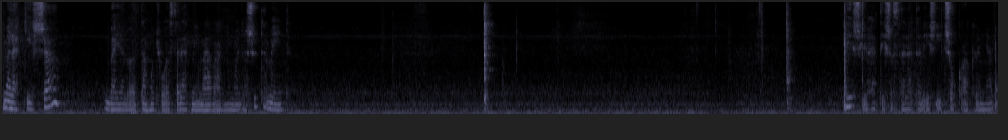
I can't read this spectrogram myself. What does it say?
Meleg késsel bejelöltem, hogy hol szeretném elvágni majd a süteményt. és jöhet is a szeletelés, így sokkal könnyebb.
